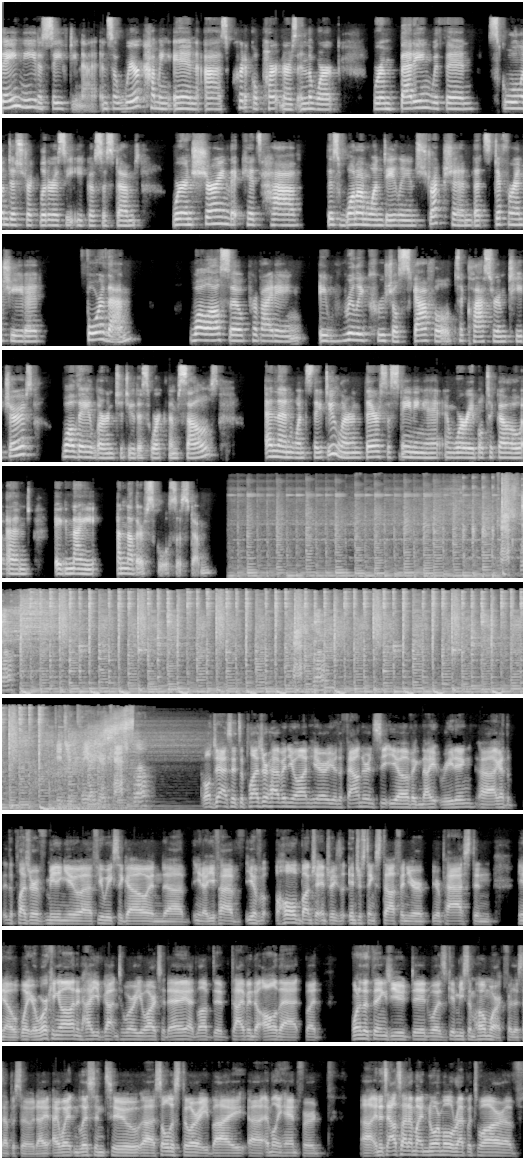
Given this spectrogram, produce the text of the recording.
they need a safety net. And so we're coming in as critical partners in the work. We're embedding within school and district literacy ecosystems. We're ensuring that kids have this one on one daily instruction that's differentiated for them while also providing a really crucial scaffold to classroom teachers while they learn to do this work themselves. And then once they do learn, they're sustaining it, and we're able to go and ignite another school system. Well, Jess, it's a pleasure having you on here. You're the founder and CEO of Ignite Reading. Uh, I got the, the pleasure of meeting you a few weeks ago, and uh, you know you've have you have a whole bunch of inter- interesting stuff in your your past, and you know what you're working on, and how you've gotten to where you are today. I'd love to dive into all of that, but one of the things you did was give me some homework for this episode. I, I went and listened to uh, "Sold a Story" by uh, Emily Hanford, uh, and it's outside of my normal repertoire of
